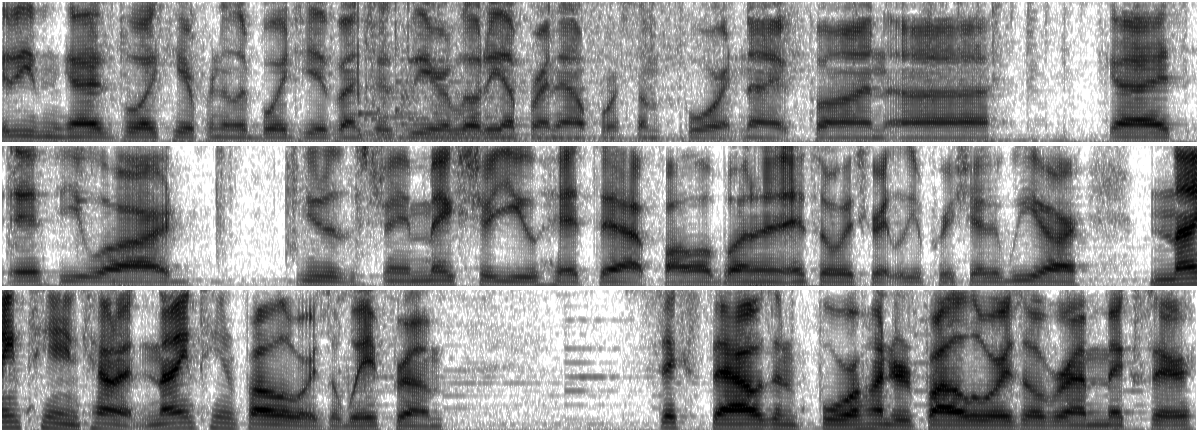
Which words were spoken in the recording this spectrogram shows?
Good evening, guys. Boy here for another Boy G Adventures. We are loading up right now for some Fortnite fun. Uh, guys, if you are new to the stream, make sure you hit that follow button. It's always greatly appreciated. We are 19, count it, 19 followers away from 6,400 followers over on Mixer.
